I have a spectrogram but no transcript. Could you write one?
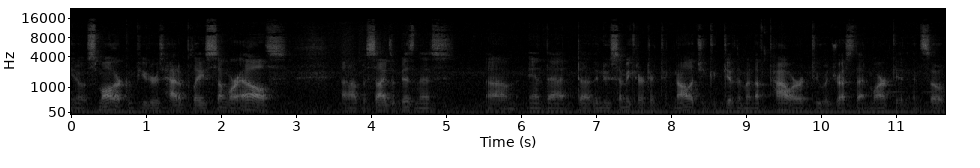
you know smaller computers had a place somewhere else uh, besides a business, um, and that uh, the new semiconductor technology could give them enough power to address that market. And so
